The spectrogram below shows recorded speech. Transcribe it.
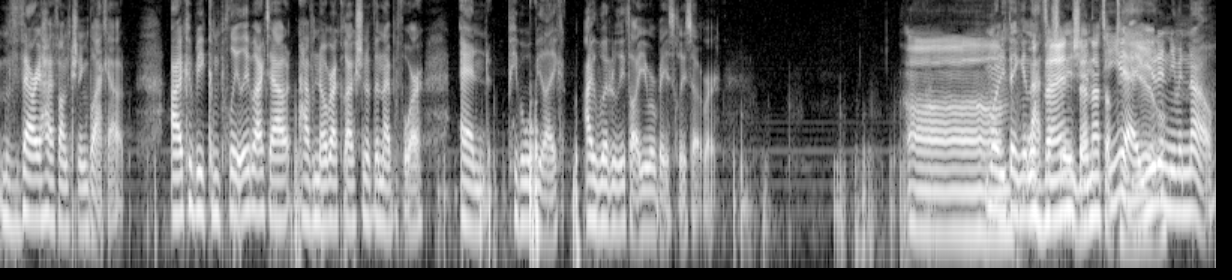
I'm a very high functioning blackout. I could be completely blacked out, have no recollection of the night before, and people will be like, I literally thought you were basically sober. Um, What do you think in well, that then, situation? Then that's up to yeah, you. you didn't even know.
